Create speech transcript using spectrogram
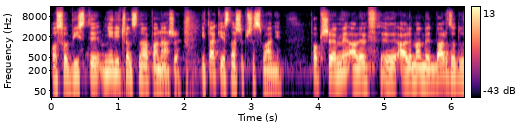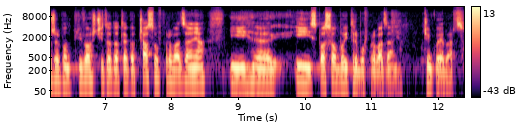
osobisty, nie licząc na apanarze. I tak jest nasze przesłanie. Poprzemy, ale, ale mamy bardzo duże wątpliwości co do tego czasu wprowadzania i, e, i sposobu i trybu wprowadzania. Dziękuję bardzo.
